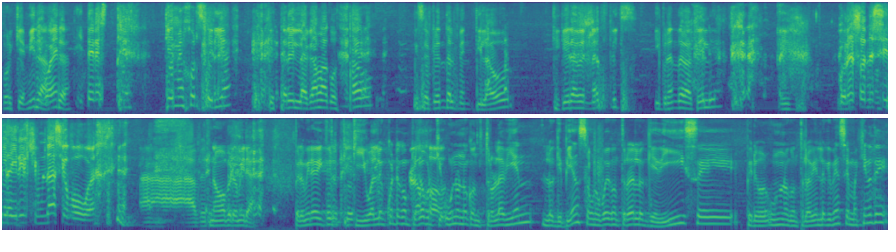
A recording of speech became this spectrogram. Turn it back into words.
porque mira, Igual mira, ¿qué mejor sería que estar en la cama acostado, que se prenda el ventilador, que quiera ver Netflix y prenda la tele? Por eso no necesita ir al gimnasio, pues, weón. Ah, pero No, pero mira, pero mira, Víctor, que- igual lo encuentro complicado porque uno no controla bien lo que piensa, uno puede controlar lo que dice, pero uno no controla bien lo que piensa. Imagínate,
